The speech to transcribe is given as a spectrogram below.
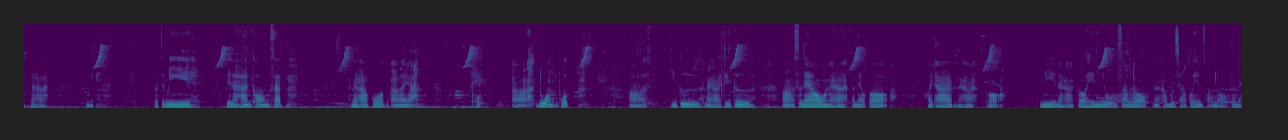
ๆนะคะก็จะมีเป็นอาหารของสัตว์นะคะ พวกอะไรอะพวกอ่าด้วงพวกอ่ากิ้งกือนะคะ กิ้งกืออ่าสแนลนะคะสแนลก็หอยทากนะคะ ก็ ตัวนี้นะคะก็เห็นอยู่สามดอกนะคะเมื่อเช้าก็เห็นสามดอกตัวนี้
